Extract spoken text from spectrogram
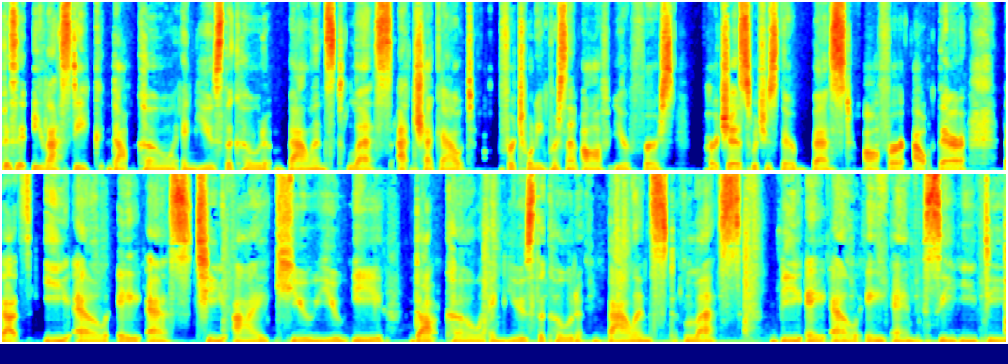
Visit elastique.co and use the code BALANCEDLES at checkout for 20% off your first purchase, which is their best offer out there. That's E L A S T I Q U E dot co and use the code balanced less B A L A N C E D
